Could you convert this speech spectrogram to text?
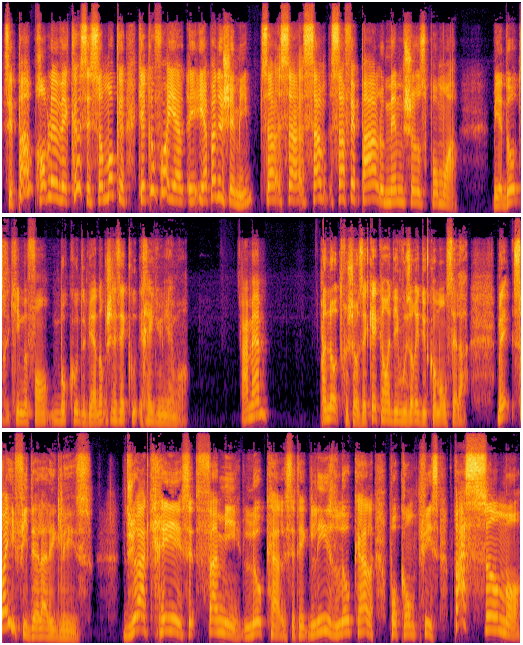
C'est pas un problème avec eux, c'est seulement que quelquefois il y a, y a pas de chimie. Ça, ça, ça, ça fait pas la même chose pour moi. Mais il y a d'autres qui me font beaucoup de bien, donc je les écoute régulièrement. Amen? Une autre chose, et quelqu'un a dit, vous aurez dû commencer là. Mais soyez fidèles à l'Église. Dieu a créé cette famille locale, cette église locale pour qu'on puisse pas seulement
